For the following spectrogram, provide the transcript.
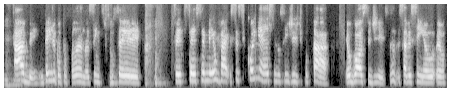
uhum. sabe? Entende o que eu tô falando? Assim, tipo, você, você, você, você meio vai, você se conhece no sentido de, tipo, tá, eu gosto de, sabe assim, eu, eu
